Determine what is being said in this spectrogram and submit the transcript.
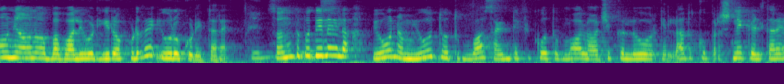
ಅವನು ಅವನು ಒಬ್ಬ ಬಾಲಿವುಡ್ ಹೀರೋ ಕುಡಿದ್ರೆ ಇವರು ಕುಡಿತಾರೆ. ಸ್ವಂತ ಬುದ್ಧಿನೇ ಇಲ್ಲ. ಅಯ್ಯೋ ನಮ್ಮ ಯೂತು ತುಂಬ ಸೈಂಟಿಫಿಕ್ಕು ತುಂಬ ಲಾಜಿಕಲ್ಲು ಅವ್ರಿಗೆಲ್ಲದಕ್ಕೂ ಪ್ರಶ್ನೆ ಕೇಳ್ತಾರೆ.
